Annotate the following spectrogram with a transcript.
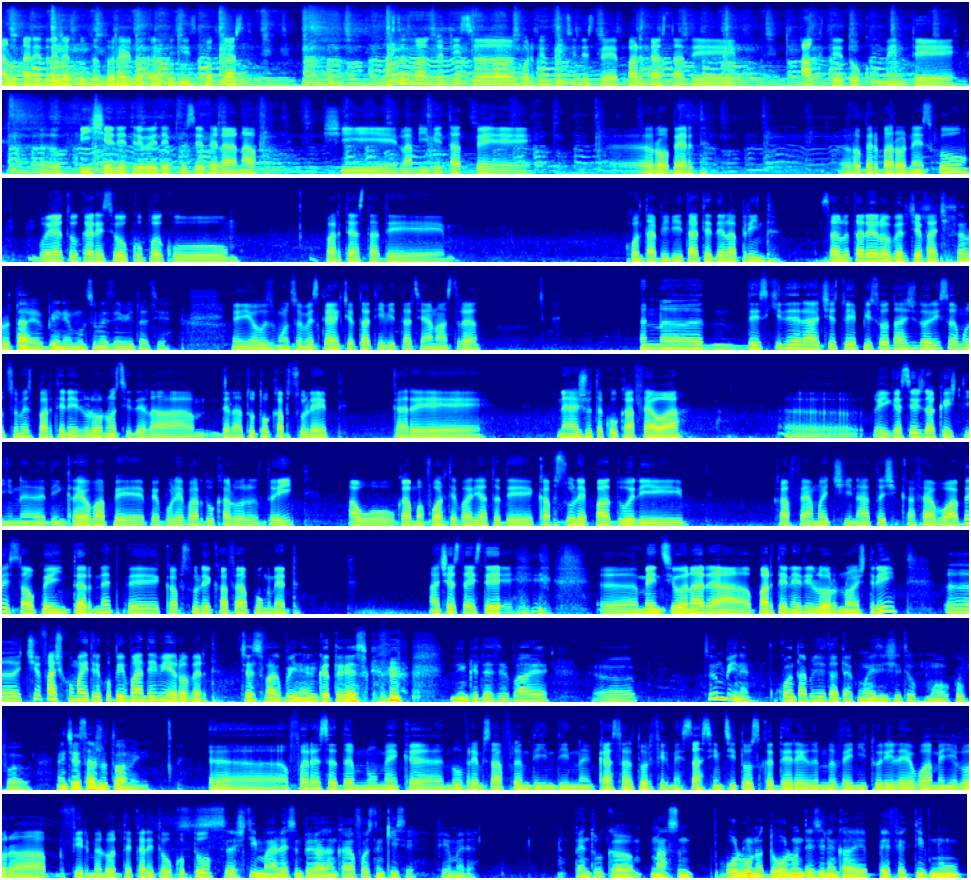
Salutare, dragi ascultători ai Local Business Podcast. Astăzi m-am gândit să vorbim puțin despre partea asta de acte, documente, uh, fișe de trebuie depuse pe la ANAF și l-am invitat pe uh, Robert, Robert Baronescu, băiatul care se ocupă cu partea asta de contabilitate de la print. Salutare, Robert, ce faci? Salutare, bine, mulțumesc de invitație. Eu îți mulțumesc că ai acceptat invitația noastră. În uh, deschiderea acestui episod aș dori să mulțumesc partenerilor noștri de la, de la Tuto Capsule, care ne ajută cu cafeaua. Uh, îi găsești dacă ești din, din Craiova pe, pe Bulevardul Calor 1. Au o gamă foarte variată de capsule, paduri, cafea măcinată și cafea boabe sau pe internet pe capsulecafea.net. Aceasta este uh, menționarea partenerilor noștri. Uh, ce faci? Cum ai trecut prin pandemie, Robert? Ce să fac? Bine, încă trăiesc, din câte se pare. Uh, sunt bine, cu contabilitatea, cum ai zis și tu. Mă ocup, încerc să ajut oamenii. Uh, fără să dăm nume că nu vrem să aflăm din, din casa altor firme, s-a simțit o scădere în veniturile oamenilor a firmelor de care te ocupi tu? Să știi, mai ales în perioada în care au fost închise firmele. Pentru că, na, sunt o lună, două luni de zile în care efectiv nu,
